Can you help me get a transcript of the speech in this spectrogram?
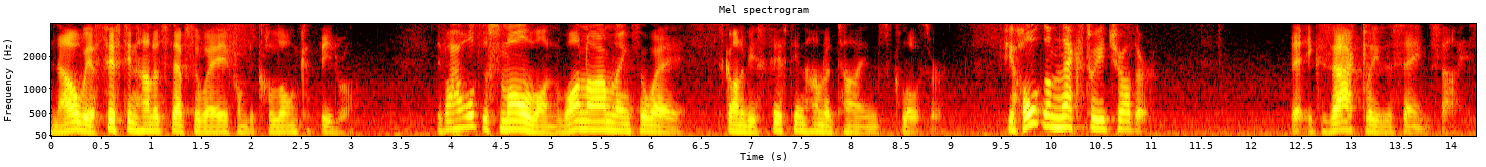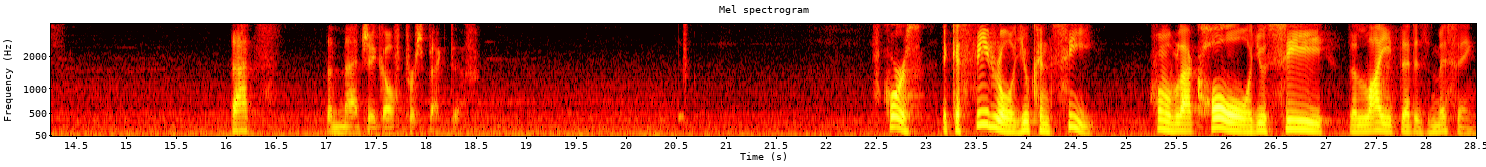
Now we are 1500 steps away from the Cologne Cathedral. If I hold the small one one arm length away, it's going to be 1500 times closer. If you hold them next to each other, they're exactly the same size. That's the magic of perspective. Of course, a cathedral you can see. From a black hole, you see the light that is missing.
